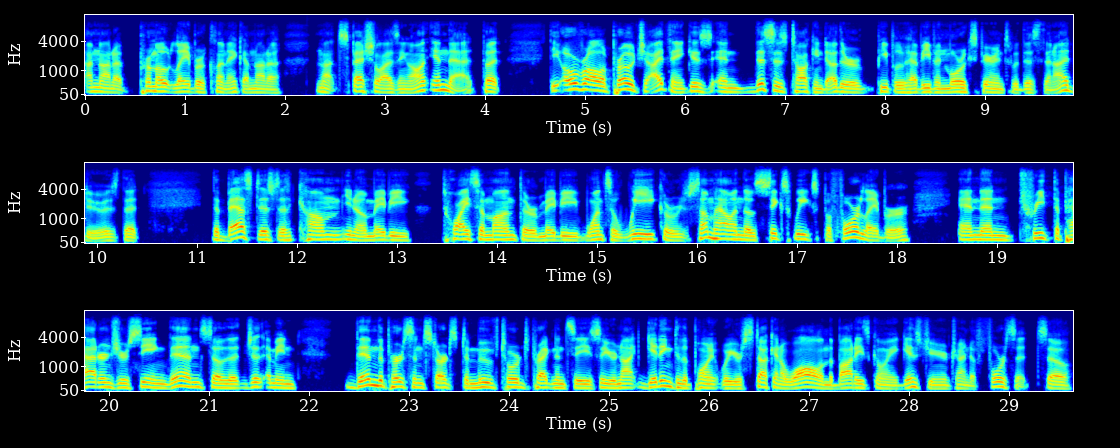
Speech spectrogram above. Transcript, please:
I'm not a promote labor clinic. I'm not a I'm not specializing on in that, but the overall approach I think is, and this is talking to other people who have even more experience with this than I do, is that the best is to come, you know, maybe twice a month or maybe once a week or somehow in those six weeks before labor and then treat the patterns you're seeing then so that just i mean then the person starts to move towards pregnancy so you're not getting to the point where you're stuck in a wall and the body's going against you and you're trying to force it. So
